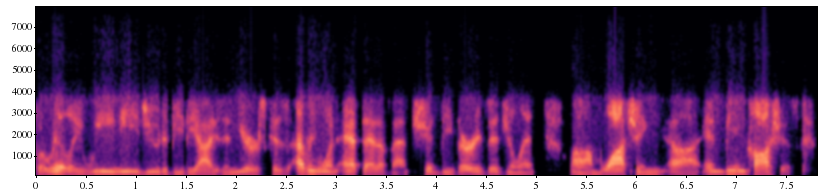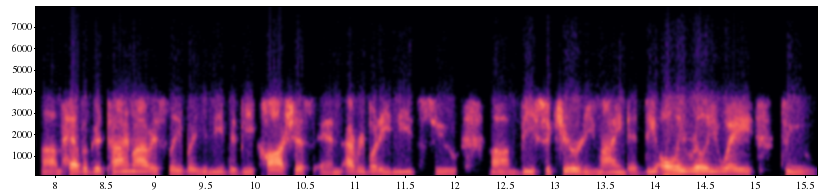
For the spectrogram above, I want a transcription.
But really, we need you to be the eyes and ears because everyone at that event should be very vigilant, um, watching, uh, and being cautious. Um, have a good time, obviously, but you need to be cautious, and everybody needs to um, be security minded the only really way to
